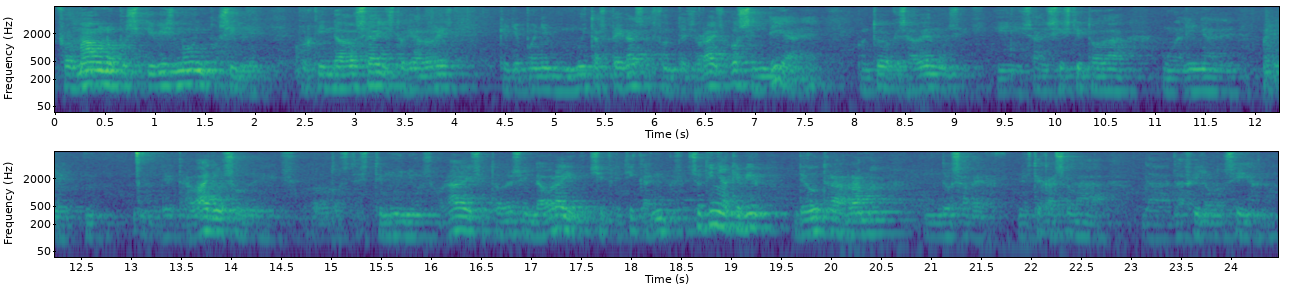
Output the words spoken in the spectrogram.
formado no positivismo imposible, porque ainda hoxe hai historiadores que lle poñen moitas pegas ás fontes orais, hoxe en día, eh? con todo o que sabemos, e, e xa existe toda unha liña de, de, de traballo sobre os testemunhos orais e todo eso, ainda ahora e se critica. Non? Iso tiña que vir de outra rama do saber, neste caso da, da, da filoloxía, non?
